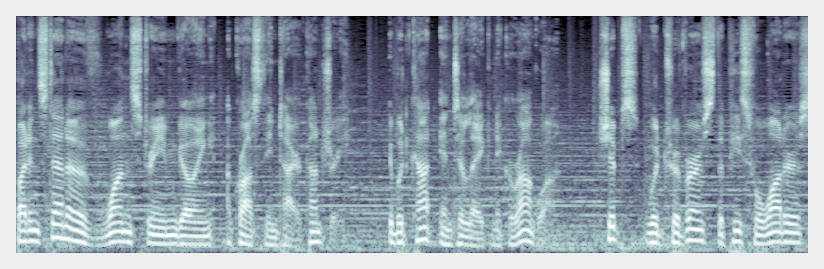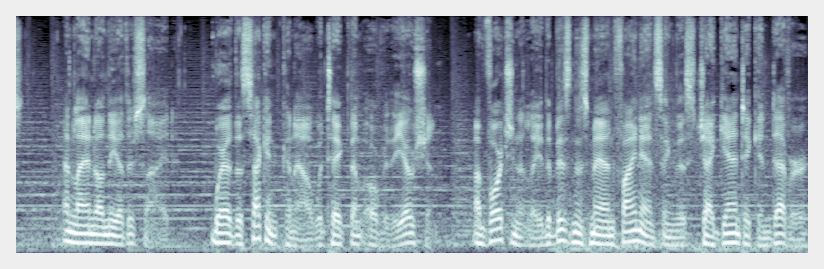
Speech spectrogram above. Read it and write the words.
But instead of one stream going across the entire country, it would cut into Lake Nicaragua. Ships would traverse the peaceful waters and land on the other side, where the second canal would take them over the ocean. Unfortunately, the businessman financing this gigantic endeavor,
